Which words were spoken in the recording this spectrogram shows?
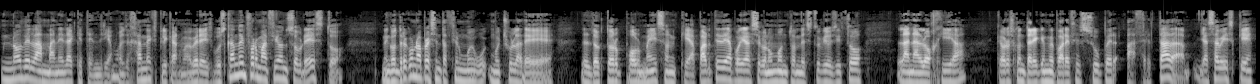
no de la manera que tendríamos. Dejadme explicarme. Veréis, buscando información sobre esto, me encontré con una presentación muy, muy chula de, del doctor Paul Mason, que aparte de apoyarse con un montón de estudios, hizo la analogía que ahora os contaré que me parece súper acertada. Ya sabéis que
